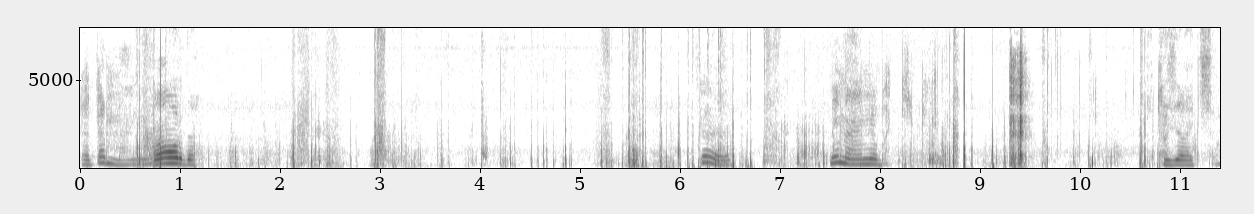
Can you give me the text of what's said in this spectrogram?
Zaten ben Ha orada. Evet. Bir mermi bakayım. İkizi açsana.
